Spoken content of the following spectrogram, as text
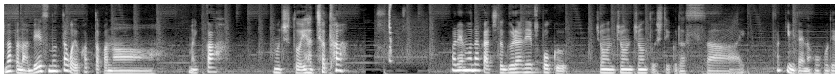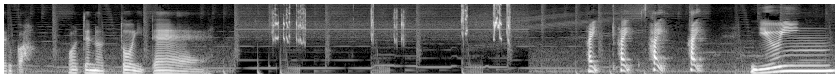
しまったな。ベース塗った方が良かったかな。まあいっか。もうちょっとやっちゃった。これもだからちょっとグラデっぽくちょんちょんちょんとしてください。さっきみたいな方法でやるか。こうやって塗っといて。はい。はい。はい。はい。ギュイン。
